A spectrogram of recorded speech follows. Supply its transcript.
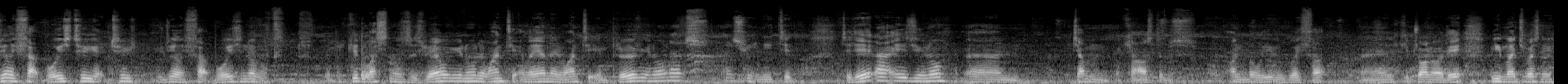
really fat boys too. Two really fat boys, you know. They were good listeners as well, you know. They wanted to learn and wanted to improve, you know. That's that's what you need to to do at that age, you know. Um, Jim McAllister was unbelievably fit. Uh, he could run all day. Me Midge wasn't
